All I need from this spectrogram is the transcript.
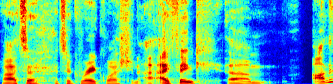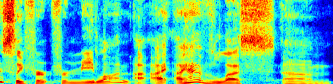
that's a that's a great question. I, I think um, honestly, for for me, Lon, I, I have less um,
